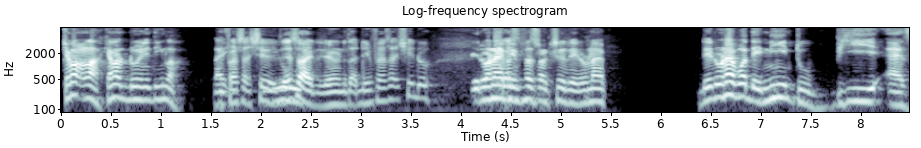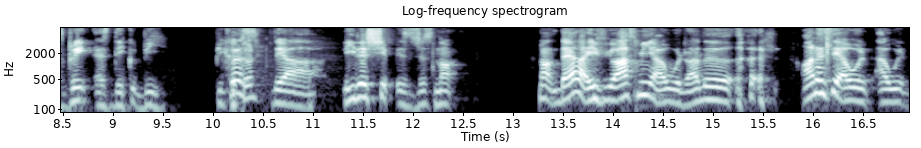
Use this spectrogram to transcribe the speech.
cannot lah, cannot do anything lah. Like infrastructure. you- That's why they don't have the infrastructure though. They don't have Because- infrastructure. They don't have. They don't have what they need to be as great as they could be, because Betul. their leadership is just not, not there. lah. If you ask me, I would rather, honestly, I would, I would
